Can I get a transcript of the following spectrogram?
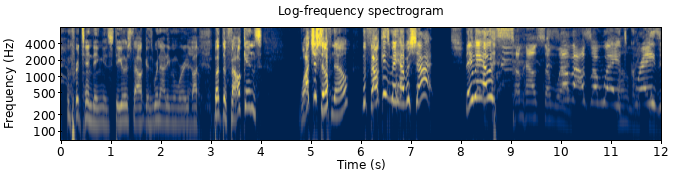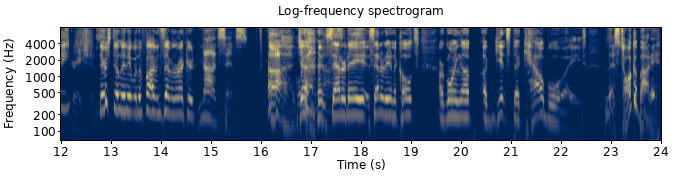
pretending is Steelers Falcons. We're not even worried about. But the Falcons, watch yourself now. The Falcons may have a shot. They may have a Somehow, some way. somehow, some way. It's Oh, crazy. They're still in it with a five and seven record. Nonsense. Uh, nonsense. Saturday, Saturday, and the Colts are going up against the Cowboys. Let's talk about it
